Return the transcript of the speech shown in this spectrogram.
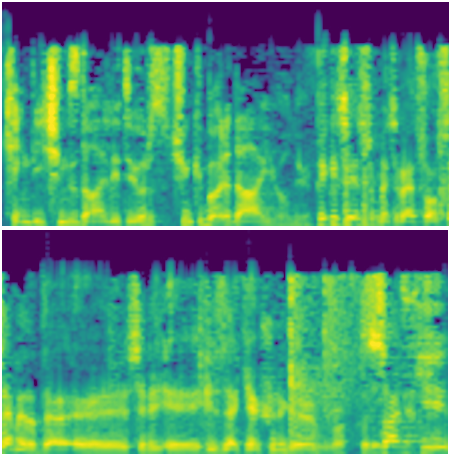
kendi içimizde hallediyoruz. Çünkü böyle daha iyi oluyor. Peki sen mesela ben sosyal medyada e, seni e, izlerken şunu görüyorum. Sanki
